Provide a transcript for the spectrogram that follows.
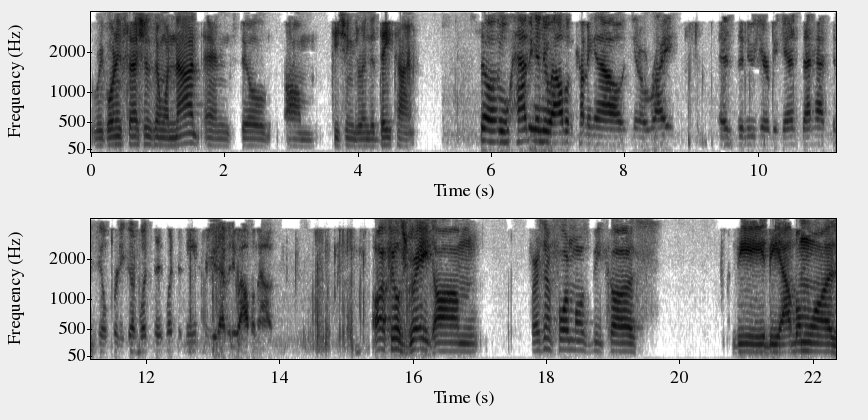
recording sessions and whatnot and still um teaching during the daytime. So having a new album coming out, you know, right as the new year begins, that has to feel pretty good. What's it What's it mean for you to have a new album out? Oh, it feels great. Um, first and foremost, because the the album was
